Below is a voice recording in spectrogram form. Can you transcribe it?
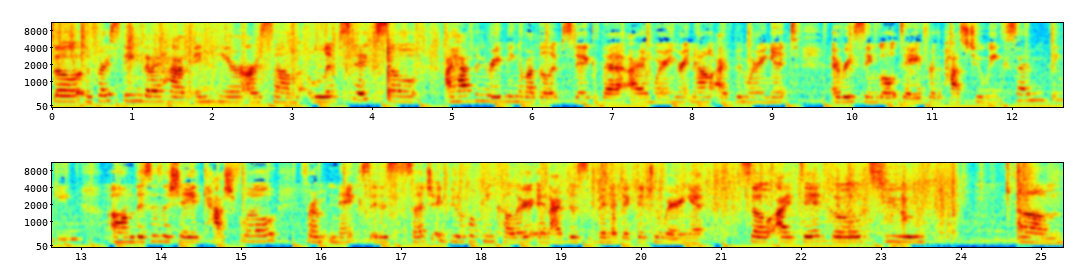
So the first thing that I have in here are some lipsticks. So I have been raving about the lipstick that I am wearing right now. I've been wearing it every single day for the past two weeks I'm thinking. Um, this is a shade Cash Flow from NYX. It is such a beautiful pink color and I've just been addicted to wearing it. So I did go to, um,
